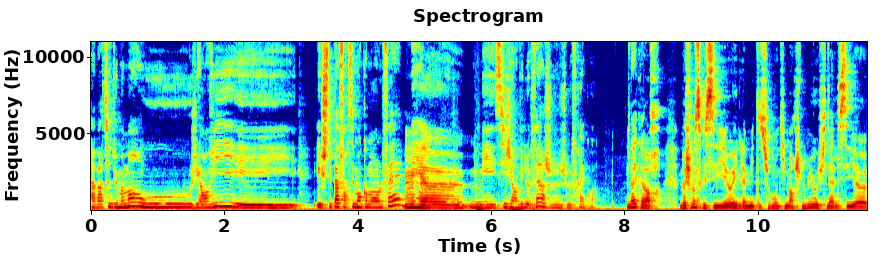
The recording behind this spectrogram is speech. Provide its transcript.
à partir du moment où j'ai envie et, et je sais pas forcément comment on le fait, Mhm. mais, euh, mais si j'ai envie de le faire, je, je le ferai quoi. D'accord. Bah, je pense que c'est oui, la méthode sûrement qui marche le mieux au final. C'est, euh,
